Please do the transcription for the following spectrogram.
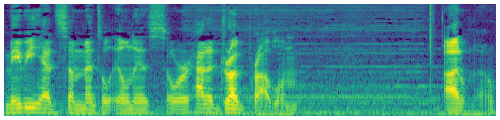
maybe he had some mental illness or had a drug problem. I don't know.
